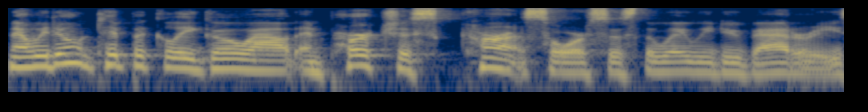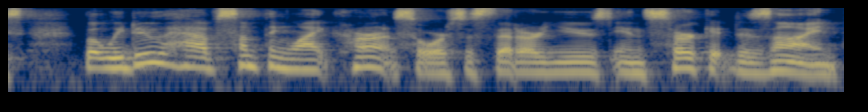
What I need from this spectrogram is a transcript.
Now we don't typically go out and purchase current sources the way we do batteries, but we do have something like current sources that are used in circuit design,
